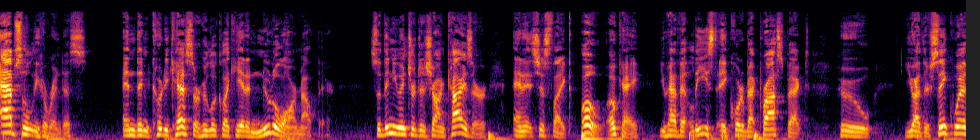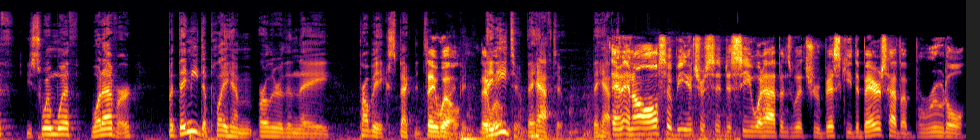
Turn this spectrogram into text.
absolutely horrendous, and then Cody Kessler, who looked like he had a noodle arm out there. So then you enter DeShone Kizer, and it's just like, oh, okay, you have at least a quarterback prospect who you either sink with, you swim with, whatever. But they need to play him earlier than they probably expected to. They will. They, they will. need to. They have to. They have. And, and, I'll also be interested to see what happens with Trubisky. The Bears have a brutal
